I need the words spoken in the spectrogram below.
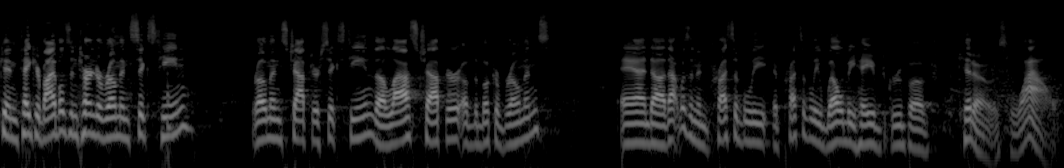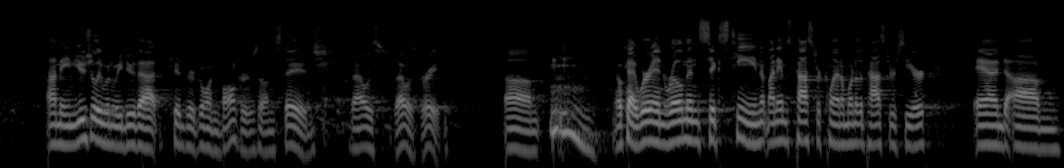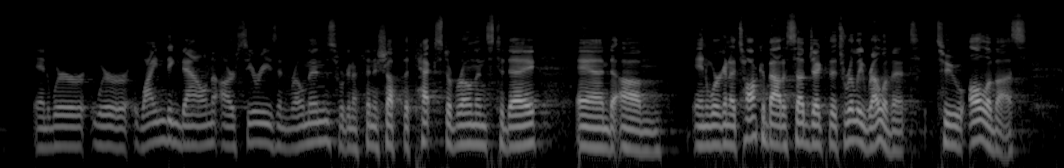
can take your Bibles and turn to Romans 16. Romans chapter 16, the last chapter of the book of Romans. And uh, that was an impressively, impressively well behaved group of kiddos. Wow. I mean, usually when we do that, kids are going bonkers on stage. That was, that was great. Um, okay, we're in Romans 16. My name is Pastor Clint. I'm one of the pastors here. And um, and we're, we're winding down our series in Romans. We're going to finish up the text of Romans today, and, um, and we're going to talk about a subject that's really relevant to all of us,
